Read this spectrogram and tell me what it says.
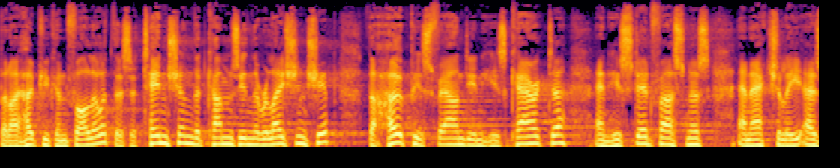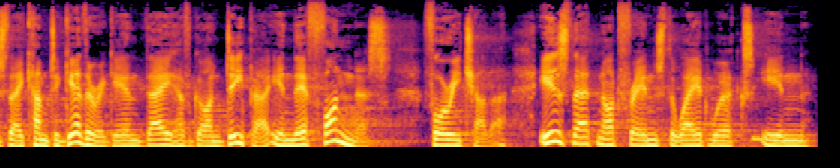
but I hope you can follow it. There's a tension that comes in the relationship. The hope is found in his character and his steadfastness. And actually, as they come together again, they have gone deeper in their fondness for each other. Is that not, friends, the way it works in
